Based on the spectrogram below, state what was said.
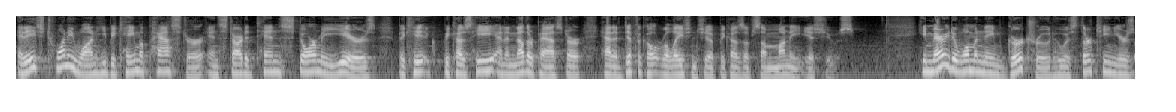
At age 21, he became a pastor and started 10 stormy years because he and another pastor had a difficult relationship because of some money issues. He married a woman named Gertrude who was 13 years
